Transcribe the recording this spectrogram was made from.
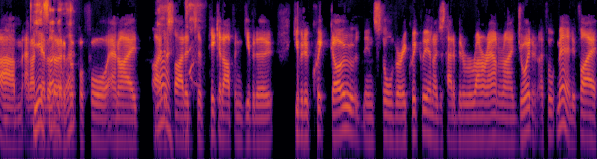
Um, and I've Yes, never heard of it before, and I, I No. decided to pick it up and give it a give it a quick go, install very quickly, and I just had a bit of a run around and I enjoyed it. I thought, man, if I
